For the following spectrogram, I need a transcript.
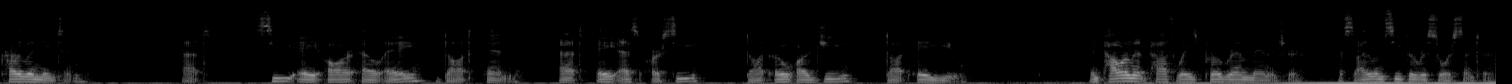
Carla Nathan at carla dot n at asrc dot org dot au. Empowerment Pathways Program Manager, Asylum Seeker Resource Center,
